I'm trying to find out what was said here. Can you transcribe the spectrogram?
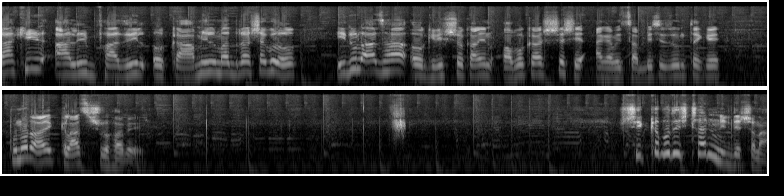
দাখিল আলিম ফাজিল ও কামিল মাদ্রাসাগুলো ঈদুল আজহা ও গ্রীষ্মকালীন অবকাশ শেষে আগামী ছাব্বিশে জুন থেকে পুনরায় ক্লাস শুরু হবে। শিক্ষা প্রতিষ্ঠান নির্দেশনা।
